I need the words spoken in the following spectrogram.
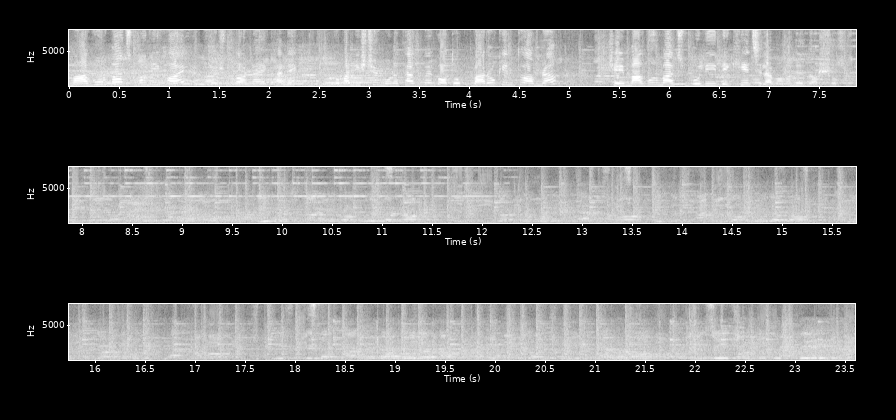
মাগুর মাছ বলি হয় সুকর্ণা এখানে তোমার নিশ্চয়ই মনে থাকবে, গতবারও কিন্তু আমরা সেই মাগুর মাছ বলি দেখিয়েছিলাম আমাদের দর্শক Thank you.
